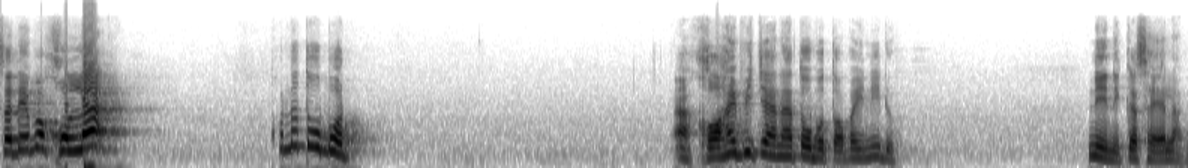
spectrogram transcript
แสดงว่าคนละ คนละตัวบท อะขอให้พิจารณาตัวบทต่อไปนี้ดู นี่นี่กระแสหลัง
